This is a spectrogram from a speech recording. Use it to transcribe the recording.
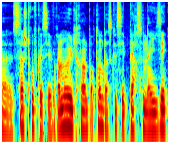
euh, ça, je trouve que c'est vraiment ultra important parce que c'est personnalisé.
